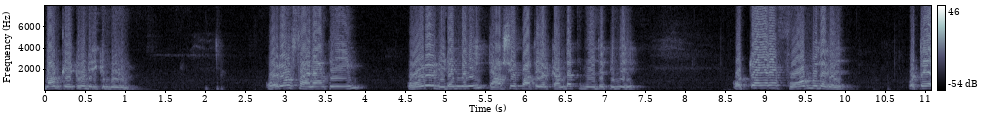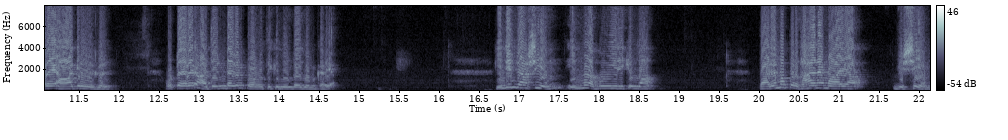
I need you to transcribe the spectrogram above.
നാം കേട്ടുകൊണ്ടിരിക്കുമ്പോഴും ഓരോ സ്ഥാനാർത്ഥിയെയും ഓരോ ഇടങ്ങളിൽ രാഷ്ട്രീയ പാർട്ടികൾ കണ്ടെത്തുന്നതിന്റെ പിന്നിൽ ഒട്ടേറെ ഫോർമുലകൾ ഒട്ടേറെ ആഗ്രഹങ്ങൾ ഒട്ടേറെ അജണ്ടകൾ പ്രവർത്തിക്കുന്നുണ്ട് എന്ന് നമുക്കറിയാം. ഇന്ത്യൻ രാഷ്ട്രീയം ഇന്ന് അഭിമുഖീകരിക്കുന്ന പരമപ്രധാനമായ വിഷയം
